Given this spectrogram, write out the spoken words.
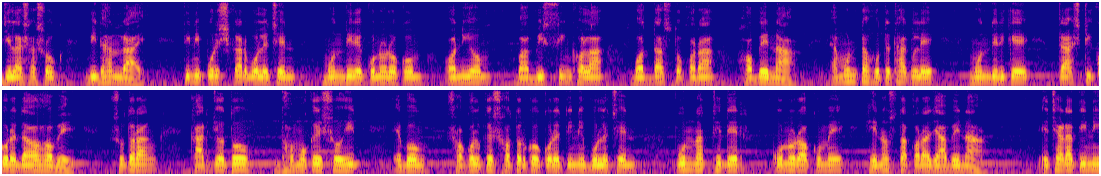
জেলাশাসক বিধান রায়। তিনি পরিষ্কার বলেছেন, মন্দিরে কোনো রকম অনিয়ম বা বিশৃঙ্খলা বরদাস্ত করা হবে না। এমনটা হতে থাকলে মন্দিরকে ট্রাস্টি করে দেওয়া হবে। সুতরাং কার্যত ধমকের সহিত এবং সকলকে সতর্ক করে তিনি বলেছেন, পুণ্যার্থীদের কোনো রকমে হেনস্থা করা যাবে না। এছাড়া তিনি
